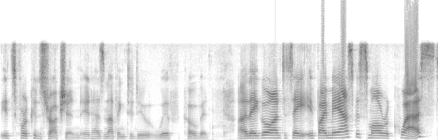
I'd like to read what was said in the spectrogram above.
it's for construction. It has nothing to do with COVID. Uh, they go on to say, if I may ask a small request,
